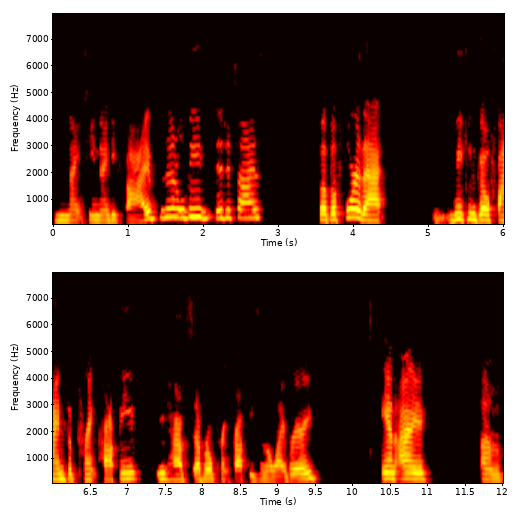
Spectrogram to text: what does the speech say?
1995 that it'll be digitized. But before that, we can go find the print copy. We have several print copies in the library. And I, um,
